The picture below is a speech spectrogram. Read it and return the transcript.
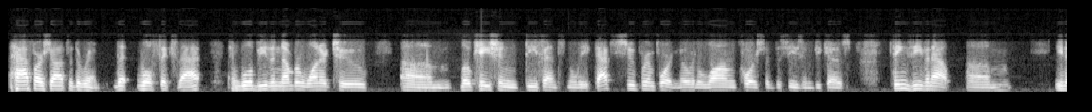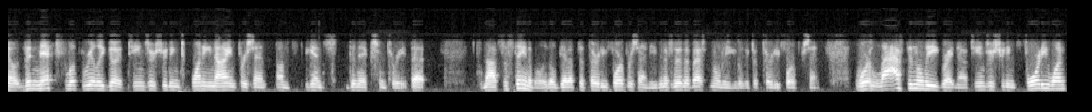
half our shots at the rim. That we'll fix that, and we'll be the number one or two um, location defense in the league. That's super important over the long course of the season because things even out. Um, you know, the Knicks look really good. Teams are shooting 29% on, against the Knicks from three. That it's not sustainable. It'll get up to 34%. Even if they're the best in the league, it'll get to 34%. We're last in the league right now. Teams are shooting 41%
